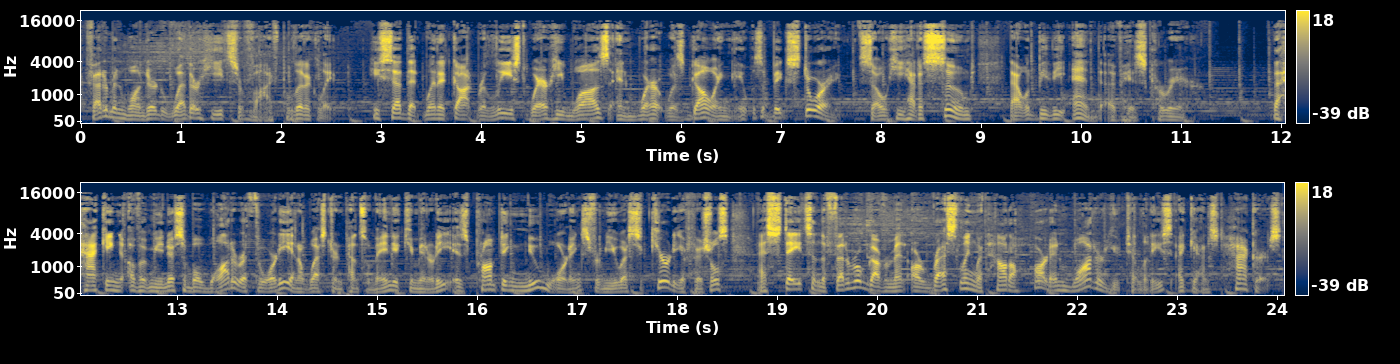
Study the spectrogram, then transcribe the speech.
Fetterman wondered whether he'd survive politically. He said that when it got released where he was and where it was going, it was a big story, so he had assumed that would be the end of his career. The hacking of a municipal water authority in a western Pennsylvania community is prompting new warnings from U.S. security officials as states and the federal government are wrestling with how to harden water utilities against hackers.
